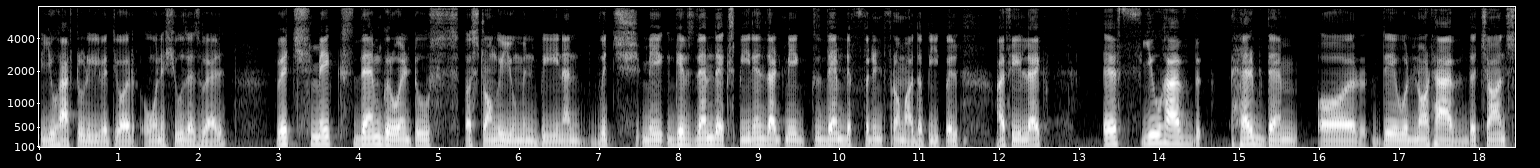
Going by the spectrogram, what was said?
you have to deal with your own issues as well which makes them grow into a stronger human being and which make, gives them the experience that makes them different from other people i feel like. If you have helped them or they would not have the chance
